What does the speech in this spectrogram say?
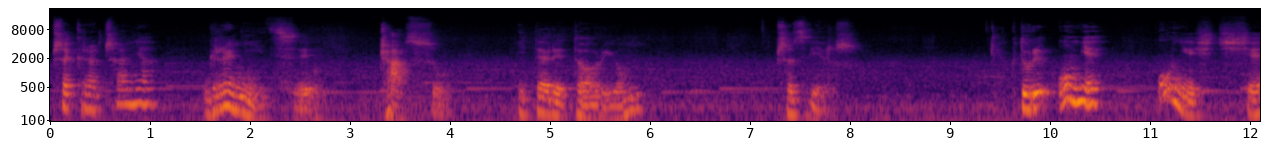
przekraczania granicy czasu i terytorium przez wiersz, który umie unieść się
